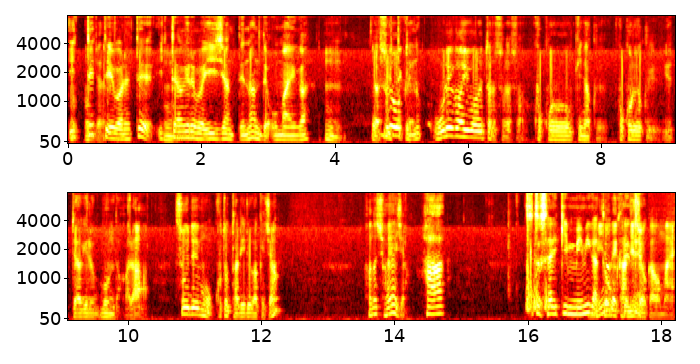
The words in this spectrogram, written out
言ってって言われて、言ってあげればいいじゃんって、なんでお前がうん。いや、それ言ってくんの俺が言われたらそれはさ、心置きなく、心よく言ってあげるもんだから、それでもう事足りるわけじゃん話早いじゃん。はあちょっと最近耳が遠くてね延幹事、長か、お前。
